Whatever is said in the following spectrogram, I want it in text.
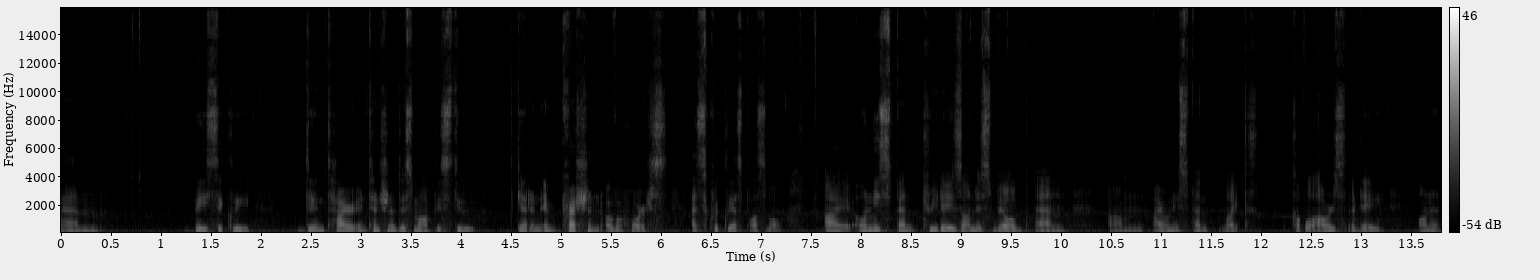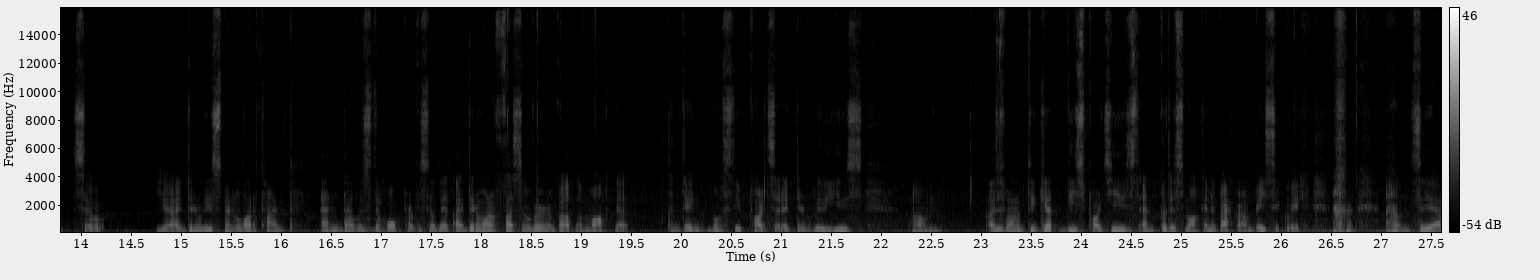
and basically, the entire intention of this MOC is to get an impression of a horse as quickly as possible. I only spent three days on this build, and um, I only spent like a couple hours a day on it. So, yeah, I didn't really spend a lot of time, and that was the whole purpose of it. I didn't want to fuss over about a MOC that contained mostly parts that I didn't really use. Um, I just wanted to get these parts used and put this MOC in the background, basically. um, so yeah,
